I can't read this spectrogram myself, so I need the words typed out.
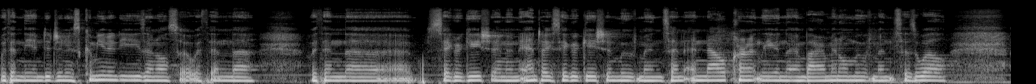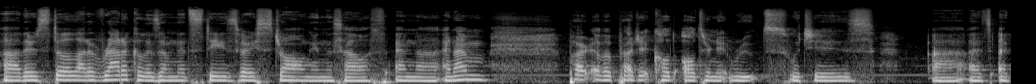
within the indigenous communities and also within the within the segregation and anti-segregation movements, and, and now currently in the environmental movements as well. Uh, there's still a lot of radicalism that stays very strong in the South, and uh, and I'm part of a project called Alternate Roots, which is uh, a, a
